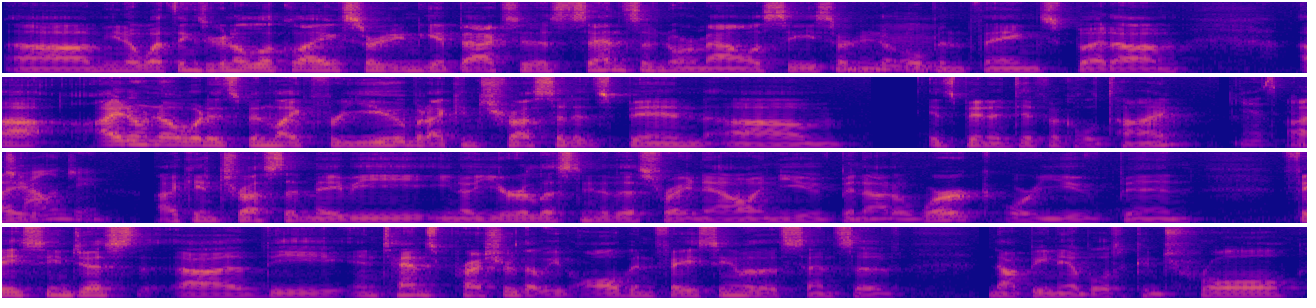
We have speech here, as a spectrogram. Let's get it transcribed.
Um, you know what things are going to look like, starting to get back to a sense of normalcy, starting to open things. But um, uh, I don't know what it's been like for you, but I can trust that it's been um, it's been a difficult time. Yeah, it's been I- challenging. I can trust that maybe you know you're listening to this right now and you've been out of work or you've been facing just uh, the intense pressure that we've all been facing with a sense of not being able to control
